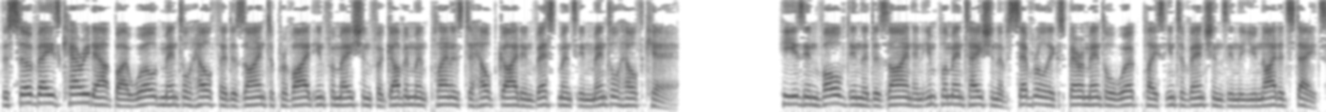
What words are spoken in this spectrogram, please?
The surveys carried out by World Mental Health are designed to provide information for government planners to help guide investments in mental health care. He is involved in the design and implementation of several experimental workplace interventions in the United States,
